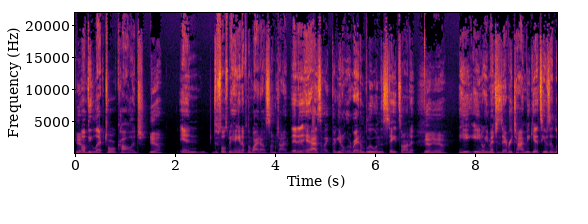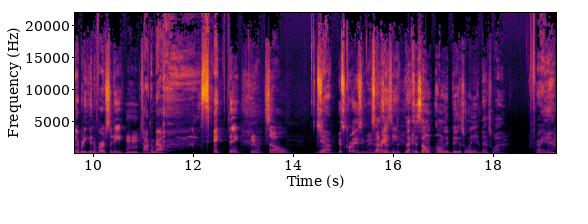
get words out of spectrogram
Yeah. of the electoral college Yeah, in supposed to be hanging up in the White House sometime it, it has like the you know the red and blue and the states on it yeah, yeah, yeah. he you know he mentions every time he gets he was at Liberty University talking about same thing. Yeah. so So, yeah it's crazy, man. That's crazy. his, that's his own, only biggest win. That's why. right Yeah.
